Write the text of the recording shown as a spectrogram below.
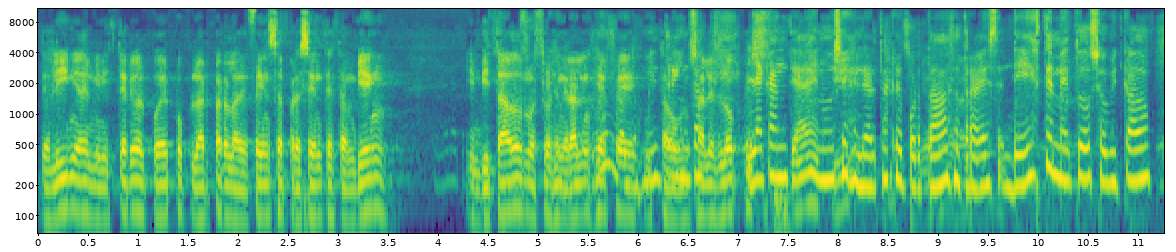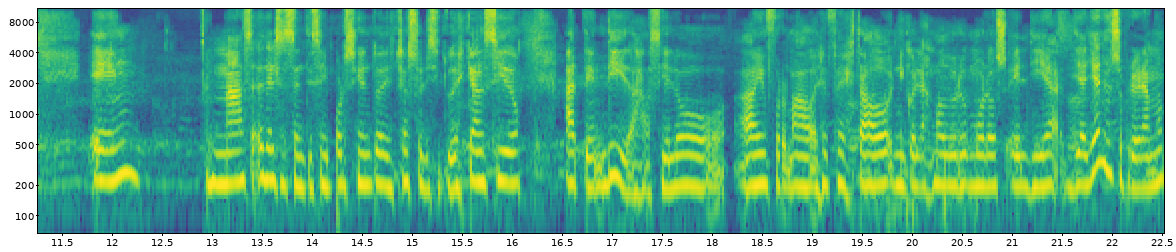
de línea del Ministerio del Poder Popular para la Defensa presentes también, invitado nuestro general en jefe Gustavo González López. La cantidad de denuncias y alertas reportadas a través de este método se ha ubicado en más del 66% de dichas solicitudes que han sido atendidas. Así lo ha informado el jefe de Estado Nicolás Maduro Moros el día de ayer en su programa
